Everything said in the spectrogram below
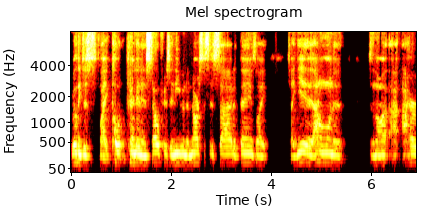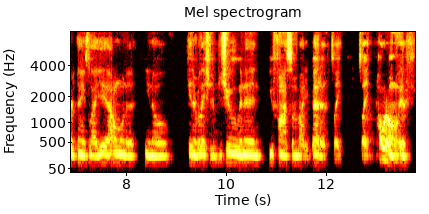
really just like codependent and selfish and even the narcissist side of things like it's like yeah i don't want to you know I, I heard things like yeah i don't want to you know get in a relationship with you and then you find somebody better it's like it's like hold on if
